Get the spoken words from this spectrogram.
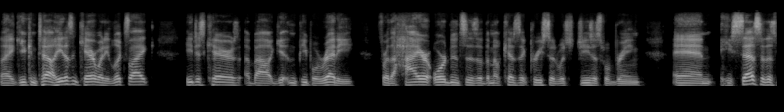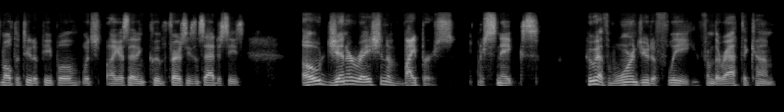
like you can tell he doesn't care what he looks like he just cares about getting people ready for the higher ordinances of the Melchizedek priesthood which Jesus will bring and he says to this multitude of people which like I said include Pharisees and Sadducees oh generation of vipers or snakes who hath warned you to flee from the wrath to come?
